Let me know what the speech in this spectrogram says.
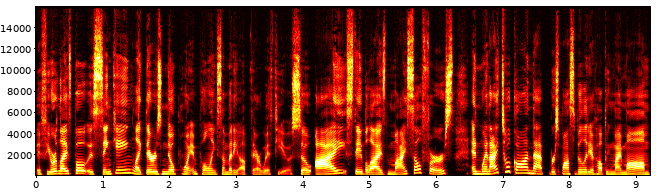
If your lifeboat is sinking, like there is no point in pulling somebody up there with you. So I stabilized myself first. And when I took on that responsibility of helping my mom,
